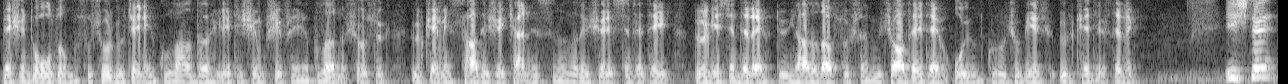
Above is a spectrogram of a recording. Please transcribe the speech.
peşinde olduğumuz suç örgütlerinin kullandığı iletişim şifre yapılarını çözdük. Ülkemiz sadece kendi sınırları içerisinde değil, bölgesinde de dünyada da suçla mücadelede oyun kurucu bir ülkedir dedik. İşte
